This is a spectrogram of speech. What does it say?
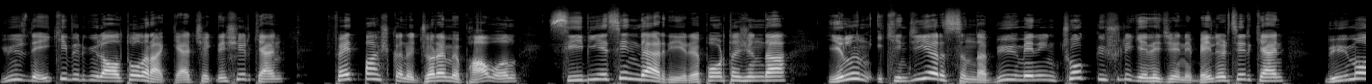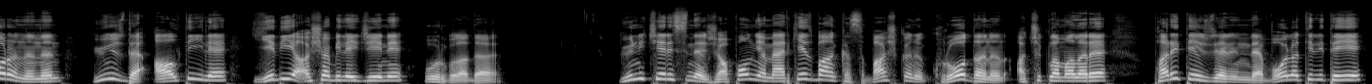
%2,6 olarak gerçekleşirken Fed Başkanı Jerome Powell CBS'in verdiği röportajında yılın ikinci yarısında büyümenin çok güçlü geleceğini belirtirken büyüme oranının %6 ile 7'yi aşabileceğini vurguladı. Gün içerisinde Japonya Merkez Bankası Başkanı Kuroda'nın açıklamaları parite üzerinde volatiliteyi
